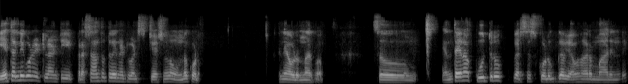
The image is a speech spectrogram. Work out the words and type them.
ఏ తల్లి కూడా ఇట్లాంటి ప్రశాంతత లేనటువంటి సిచ్యువేషన్లో ఉండకూడదు. ఆవిడ ఉన్నారు పాపం. సో, ఎంతైనా కూతురు వర్సెస్ కొడుకుగా వ్యవహారం మారింది.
